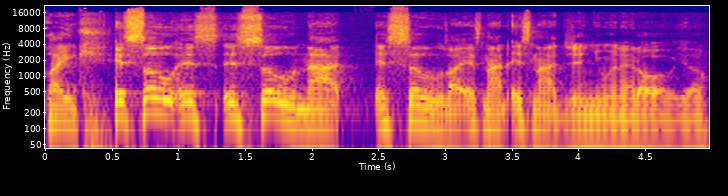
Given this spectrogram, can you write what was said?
Like It's so. It's it's so not. It's so like it's not. It's not genuine at all, yo.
